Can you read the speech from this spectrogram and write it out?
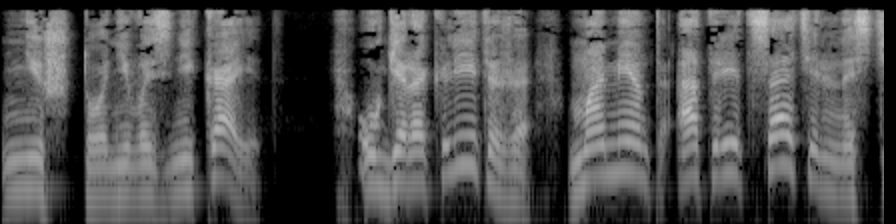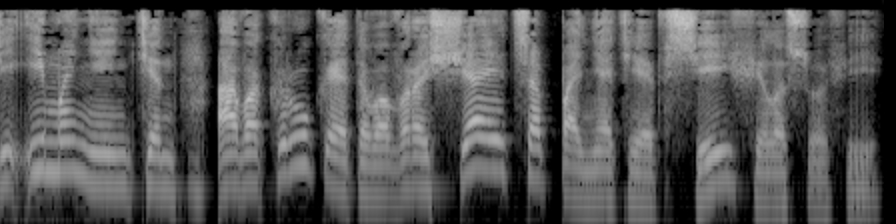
ничто не возникает». У Гераклита же момент отрицательности имманентен, а вокруг этого вращается понятие всей философии.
